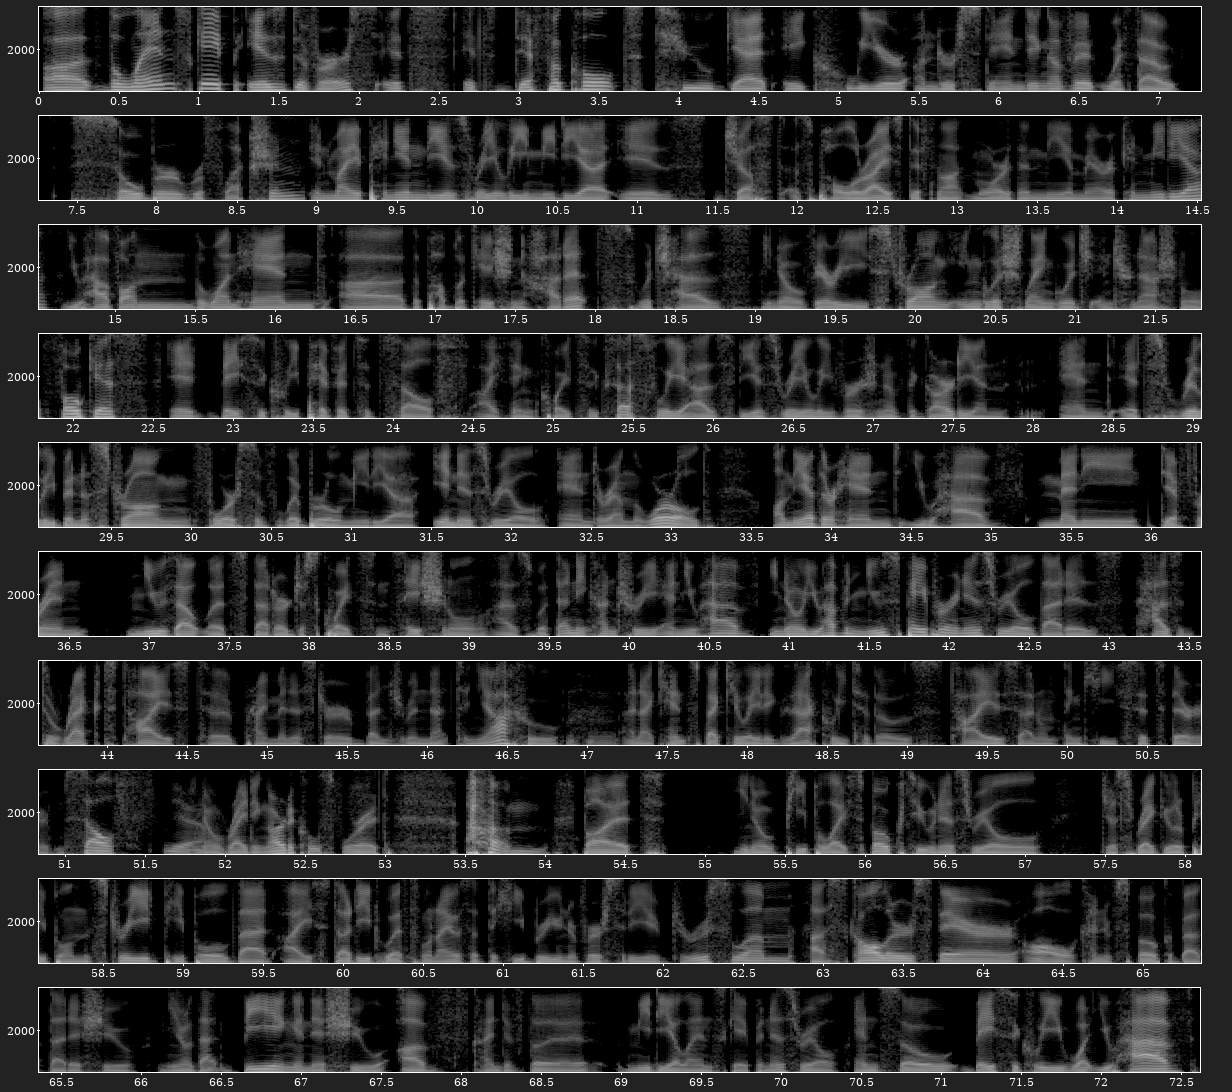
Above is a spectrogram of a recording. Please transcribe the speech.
Uh, the landscape is diverse. It's it's difficult to get a clear understanding of it without sober reflection. In my opinion, the Israeli media is just as polarized, if not more, than the American media. You have on the one hand uh, the publication Haaretz, which has you know very strong English language international focus. It basically pivots itself, I think, quite successfully as the Israeli version of the Guardian, and it's really been a strong force of liberal media in Israel and around the world. On the other hand, you have many different news outlets that are just quite sensational as with any country and you have you know you have a newspaper in Israel that is has direct ties to prime minister Benjamin Netanyahu and I can't speculate exactly to those ties. I don't think he sits there himself, Yeah. you know, writing articles for it. Um, but you know, people I spoke to in Israel, just regular people in the street, people that I studied with when I was at the Hebrew University of Jerusalem, uh, scholars there, all kind of spoke about that issue. You know, that being an issue of kind of the media landscape in Israel. And so, basically, what you have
